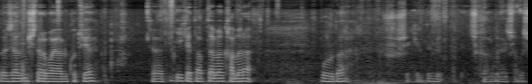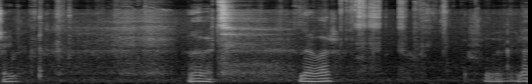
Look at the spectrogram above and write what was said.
Özenmişler bayağı bir kutuya. Evet ilk etapta hemen kamera burada. Şu şekilde bir çıkarmaya çalışayım. Evet. Ne var? Şöyle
